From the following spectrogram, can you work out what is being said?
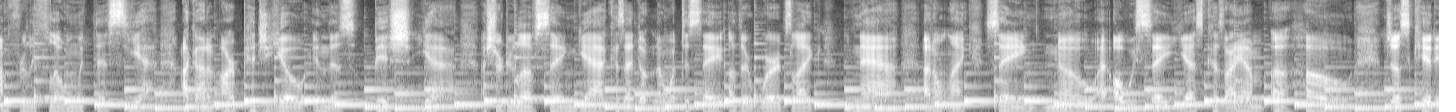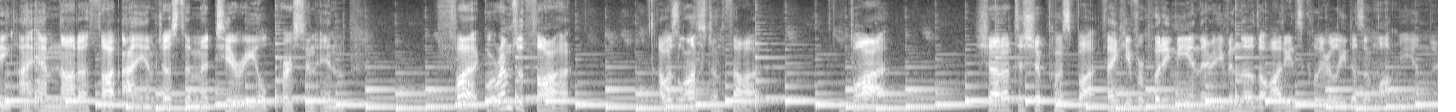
I'm really flowing with this. Yeah, I got an arpeggio in this bish. Yeah, I sure do love saying yeah, cause I don't know what to say. Other words like nah. I don't like saying no. I always say yes, cause I am a hoe. Just kidding. I am not a thought. I am just a material person in fuck? What rhymes with thought? I was lost in thought. Bot. Shout out to Shitpost Bot. Thank you for putting me in there, even though the audience clearly doesn't want me in there.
